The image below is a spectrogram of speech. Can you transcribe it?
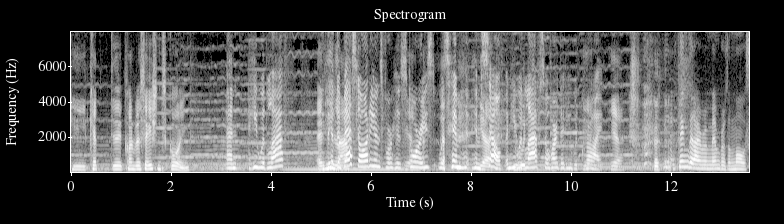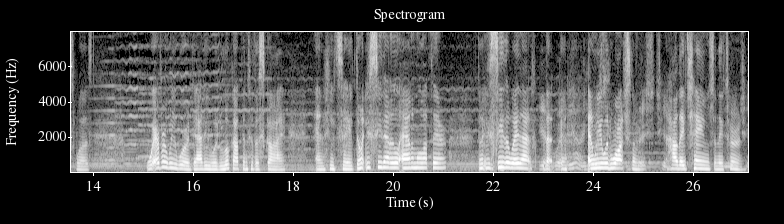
he kept the conversations going. And he would laugh and the, he the laughed. best audience for his Yeah. stories was him himself, and he, He would, would- laugh so hard that he would cry. Yeah. The thing that I remember the most was wherever we were, Daddy would look up into the sky and he'd say, Don't you see that little animal up there? Don't you see the way that. Yeah, that well, yeah, and we would watch them, yeah. how they changed and they turned.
